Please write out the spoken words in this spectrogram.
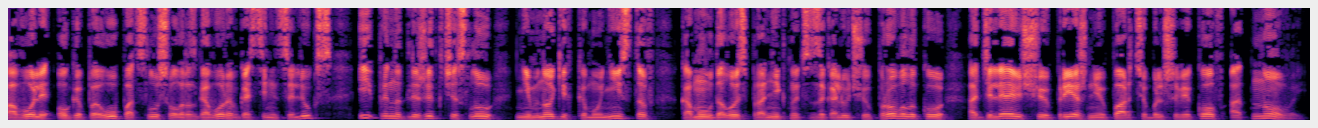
по воле ОГПУ подслушивал разговоры в гостинице «Люкс» и принадлежит к числу немногих коммунистов, кому удалось проникнуть за колючую проволоку, отделяющую прежнюю партию большевиков от новой.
